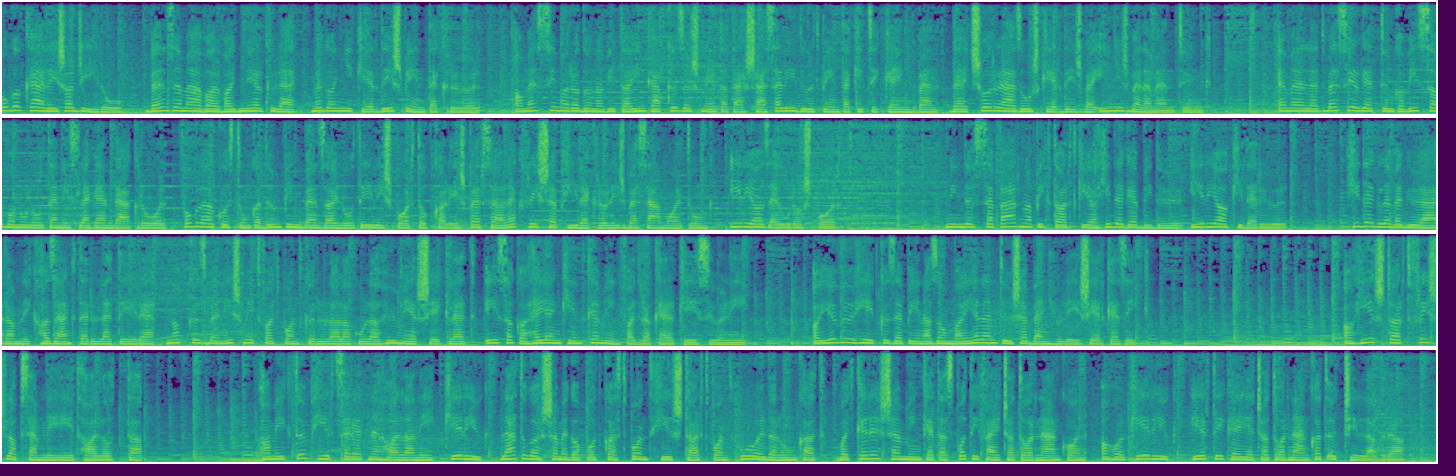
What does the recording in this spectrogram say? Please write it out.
Pogakár és a Giro, Benzemával vagy nélküle, meg annyi kérdés péntekről. A Messi Maradona vita inkább közös méltatássá szelídült pénteki cikkeinkben, de egy sorrázós kérdésbe így is belementünk. Emellett beszélgettünk a visszavonuló tenisz legendákról, foglalkoztunk a dömpingben zajló téli sportokkal és persze a legfrissebb hírekről is beszámoltunk, írja az Eurosport. Mindössze pár napig tart ki a hidegebb idő, írja a kiderül. Hideg levegő áramlik hazánk területére, napközben ismét fagypont körül alakul a hőmérséklet, éjszaka helyenként kemény fagyra kell készülni. A jövő hét közepén azonban jelentősebb enyhülés érkezik. A Hírstart friss lapszemléjét hallotta. Ha még több hírt szeretne hallani, kérjük, látogassa meg a podcast.hírstart.hu oldalunkat, vagy keressen minket a Spotify csatornánkon, ahol kérjük, értékelje csatornánkat 5 csillagra.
